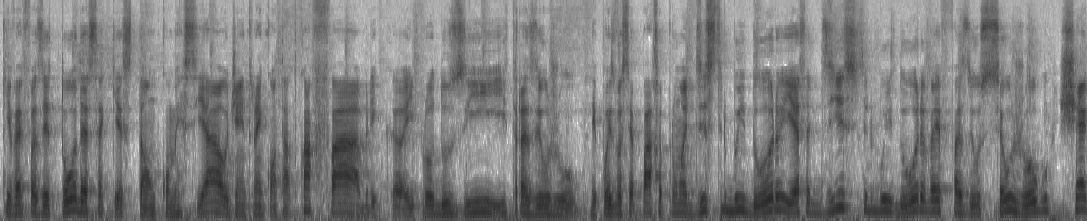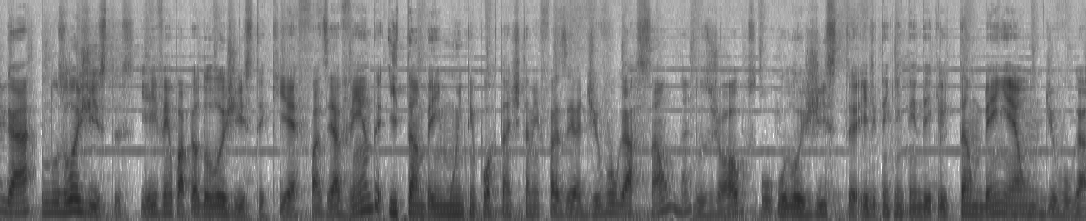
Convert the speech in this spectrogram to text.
que vai fazer toda essa questão comercial de entrar em contato com a fábrica e produzir e trazer o jogo. Depois você passa para uma distribuidora e essa distribuidora vai fazer o seu jogo chegar nos lojistas. E aí vem o papel do lojista que é fazer a venda e também muito importante também fazer a divulgação né, dos jogos. O, o lojista ele tem que entender que ele também é um divulgador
